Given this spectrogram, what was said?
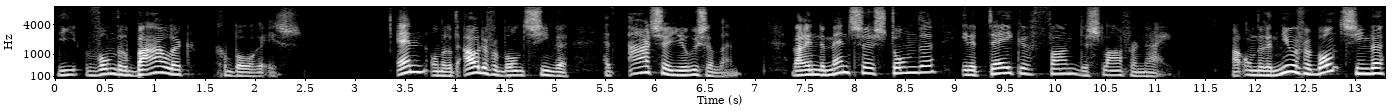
die wonderbaarlijk geboren is. En onder het oude verbond zien we het aardse Jeruzalem, waarin de mensen stonden in het teken van de slavernij. Maar onder het nieuwe verbond zien we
